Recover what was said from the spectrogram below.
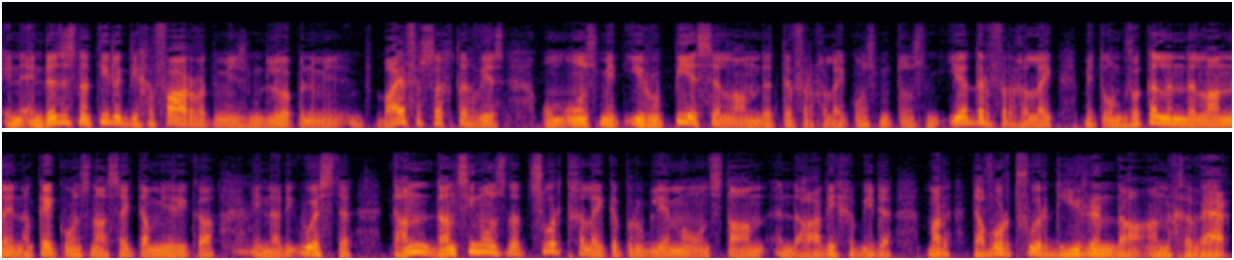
en en dit is natuurlik die gevaar wat 'n mens moet loop en baie versigtig wees om ons met Europese lande te vergelyk. Ons moet ons eerder vergelyk met ontwikkelende lande en dan kyk ons na Suid-Amerika mm. en na die ooste. Dan dan sien ons dat soortgelyke probleme ontstaan in daardie gebiede, maar daar word voortdurend daaraan gewerk.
